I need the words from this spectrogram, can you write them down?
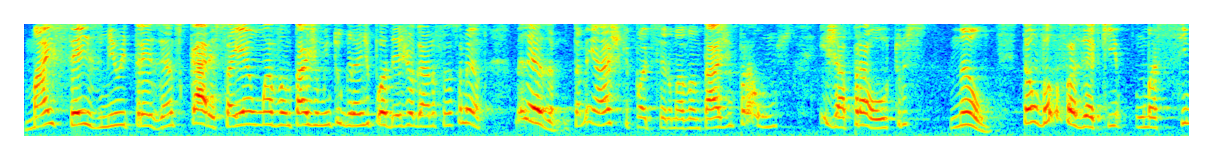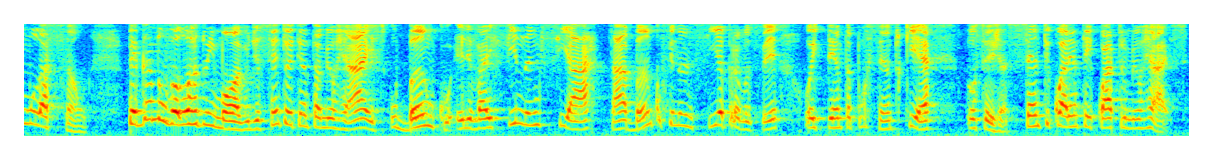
mais 6.300. Cara, isso aí é uma vantagem muito grande poder jogar no financiamento. Beleza, também acho que pode ser uma vantagem para uns e já para outros não. Então vamos fazer aqui uma simulação. Pegando um valor do imóvel de 180 mil reais, o banco ele vai financiar, tá? O banco financia para você 80%, que é ou seja, 144 mil reais.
